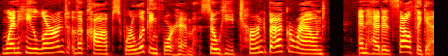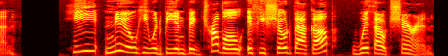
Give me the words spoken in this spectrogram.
when he learned the cops were looking for him, so he turned back around and headed south again. He knew he would be in big trouble if he showed back up without Sharon,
